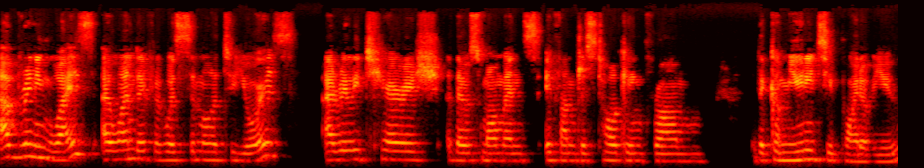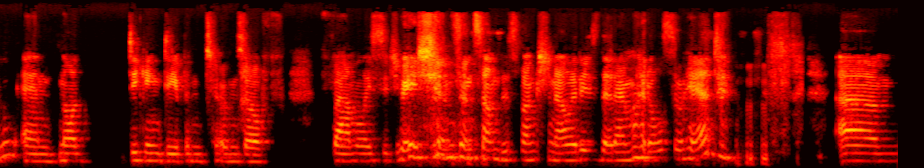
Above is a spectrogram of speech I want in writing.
Upbringing wise, I wonder if it was similar to yours. I really cherish those moments if I'm just talking from the community point of view and not digging deep in terms of family situations and some dysfunctionalities that I might also had. um,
